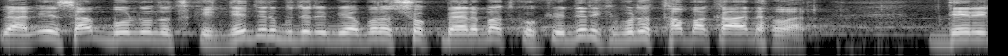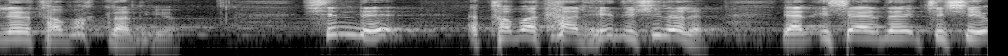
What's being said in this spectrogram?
Yani insan burnunu tıkıyor. Nedir bu dedim ya burası çok berbat kokuyor. Dedi ki burada tabakhane var. Derileri tabaklanıyor. Şimdi e, tabakhaneyi düşünelim. Yani içeride kişi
